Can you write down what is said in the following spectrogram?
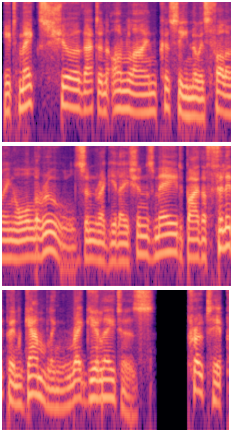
It makes sure that an online casino is following all the rules and regulations made by the Philippine gambling regulators. Pro tip,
